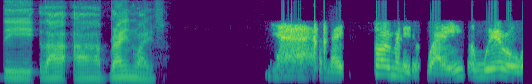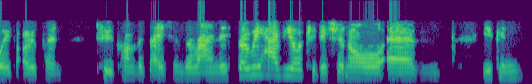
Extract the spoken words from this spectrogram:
the that uh, brainwave? Yeah, mate, so many ways, and we're always open to conversations around this. So we have your traditional, um, you can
